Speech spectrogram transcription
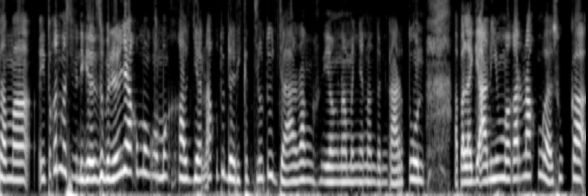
sama itu kan masih mending sebenarnya aku mau ngomong ke kalian aku tuh dari kecil tuh jarang yang namanya nonton kartun apalagi anime karena aku nggak suka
